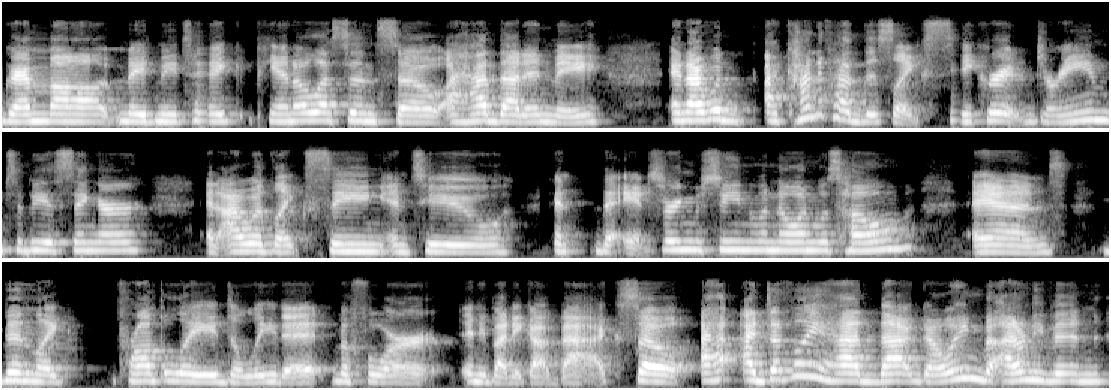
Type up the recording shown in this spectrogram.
grandma made me take piano lessons. So I had that in me. And I would, I kind of had this like secret dream to be a singer. And I would like sing into an, the answering machine when no one was home. And then like promptly delete it before anybody got back. So I, I definitely had that going, but I don't even,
